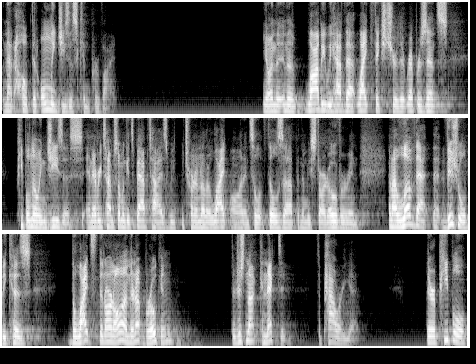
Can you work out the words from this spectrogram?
and that hope that only Jesus can provide. You know, in the, in the lobby, we have that light fixture that represents people knowing Jesus. And every time someone gets baptized, we, we turn another light on until it fills up, and then we start over. And, and I love that, that visual because the lights that aren't on, they're not broken, they're just not connected to power yet. There are people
